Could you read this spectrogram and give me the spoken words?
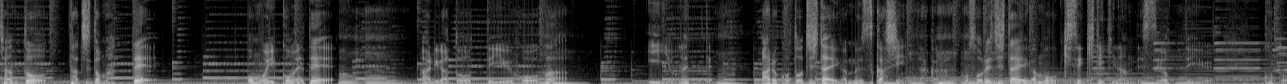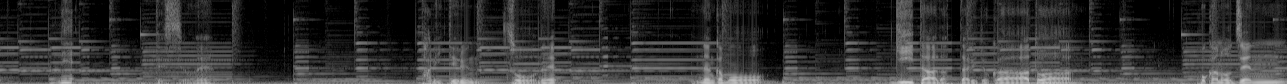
ちゃんと立ち止まって思い込めてうんうん。ありがとうっていう方がいいよねって、うん。あること自体が難しいんだから、うんうんうん。うんもうそれ自体がもう奇跡的なんですよっていうことね。ですよね足りてるんそうね。なんかもうギーターだったりとかあとは他の禅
